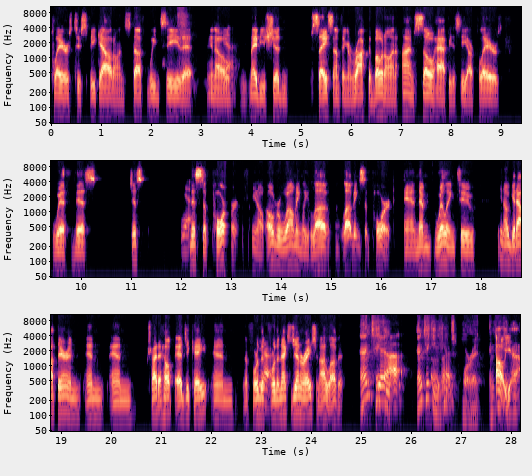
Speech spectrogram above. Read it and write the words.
players to speak out on stuff we'd see that, you know, yeah. maybe you shouldn't say something and rock the boat on. I'm so happy to see our players with this just yeah. this support, you know, overwhelmingly love loving support and them willing to, you know, get out there and and and try to help educate and for the yeah. for the next generation. I love it. And taking yeah. and taking oh, for it. And oh yeah,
